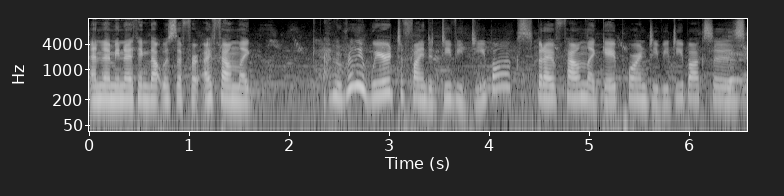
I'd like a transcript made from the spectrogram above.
And I mean, I think that was the first, I found like, I mean, really weird to find a DVD box, but I found like gay porn DVD boxes,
